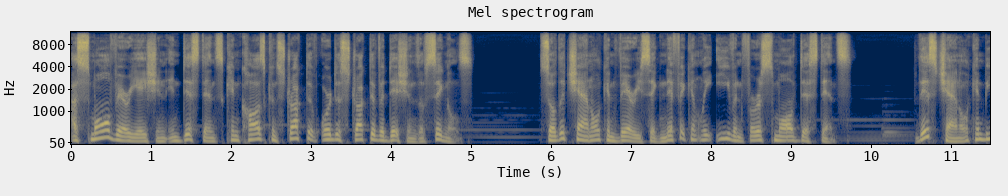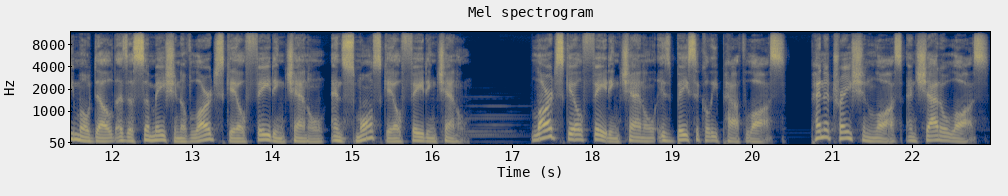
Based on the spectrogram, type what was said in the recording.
a small variation in distance can cause constructive or destructive additions of signals. So the channel can vary significantly even for a small distance. This channel can be modeled as a summation of large-scale fading channel and small-scale fading channel. Large-scale fading channel is basically path loss, penetration loss, and shadow loss.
